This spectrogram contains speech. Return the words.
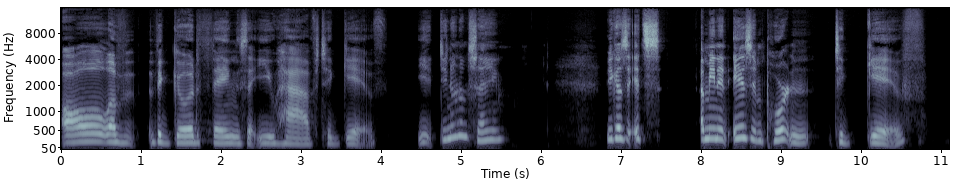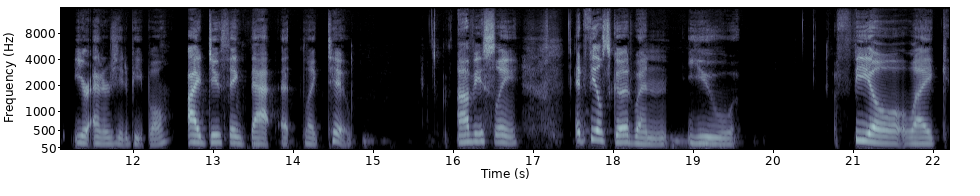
all of the good things that you have to give. You, do you know what I'm saying? Because it's, I mean, it is important to give your energy to people. I do think that, uh, like, too. Obviously, it feels good when you feel like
